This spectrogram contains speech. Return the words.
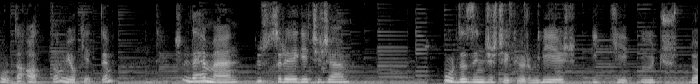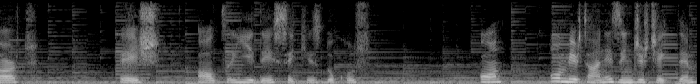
burada attım, yok ettim. Şimdi hemen üst sıraya geçeceğim. Burada zincir çekiyorum. 1, 2, 3, 4, 5, 6, 7, 8, 9, 10, 11 tane zincir çektim.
